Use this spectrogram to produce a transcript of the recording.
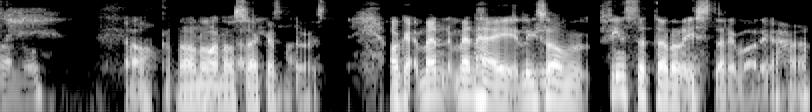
nog. Ja, kan- någon, någon säkert terrorist. Okej, men, men hej, liksom, Mm. finns det terrorister i varje hörn?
